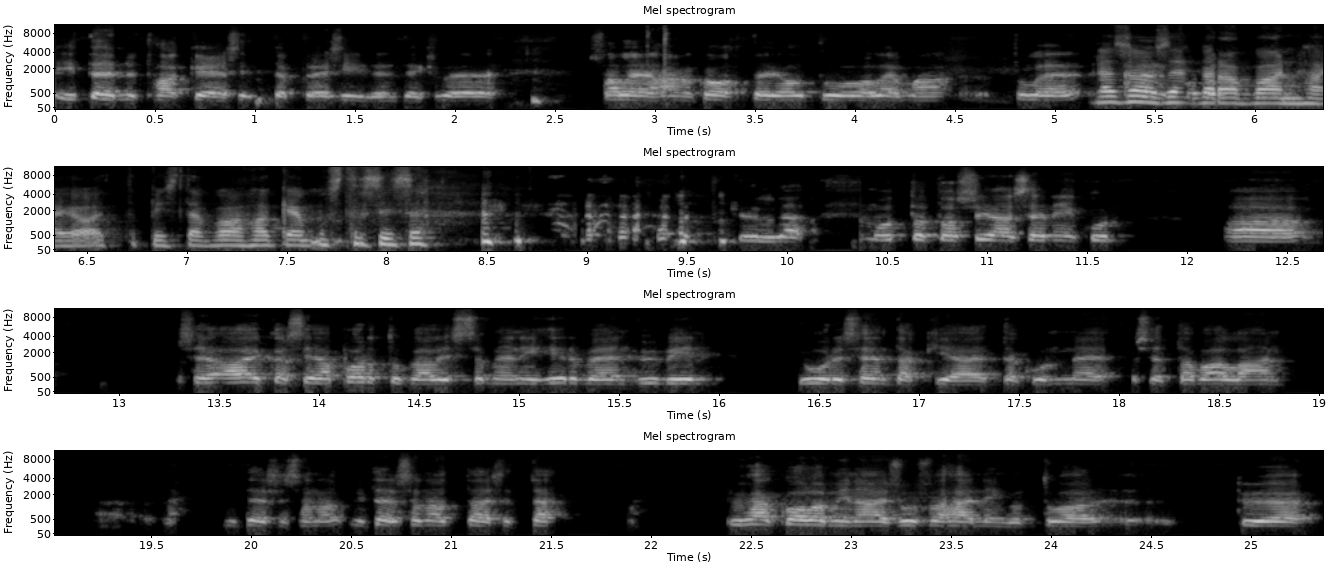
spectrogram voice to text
itse nyt hakee sitten presidentiksi. Salehan kohta joutuu olemaan. Tulee... No se on sen verran vanha jo, että pistä vaan hakemusta sisään. Kyllä, mutta tosiaan se, niin kuin, se aika siellä Portugalissa meni hirveän hyvin juuri sen takia, että kun ne, se tavallaan, miten, se sano, miten sanottaisiin, että pyhä kolminaisuus, vähän niin kuin tuo työ,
